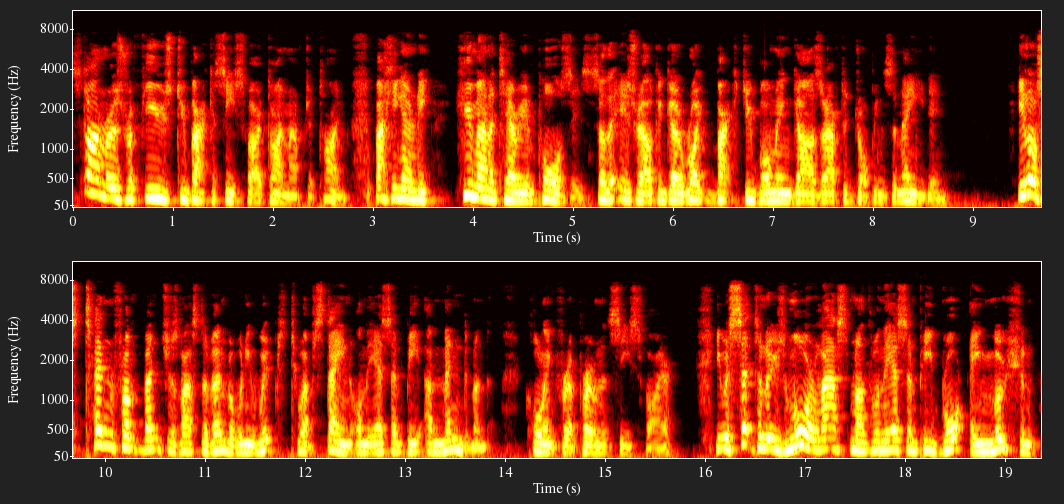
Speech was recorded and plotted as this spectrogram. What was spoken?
Starmer has refused to back a ceasefire time after time, backing only humanitarian pauses so that Israel can go right back to bombing Gaza after dropping some aid in. He lost 10 front benchers last November when he whipped to abstain on the SNP amendment calling for a permanent ceasefire. He was set to lose more last month when the SNP brought a motion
